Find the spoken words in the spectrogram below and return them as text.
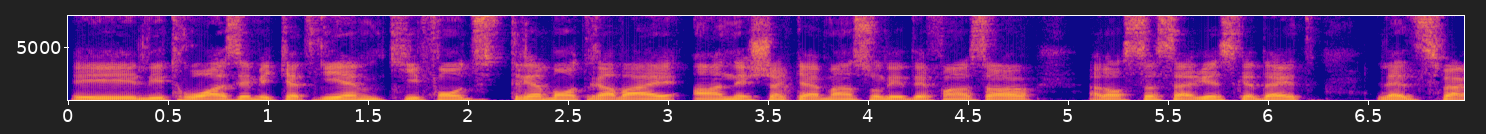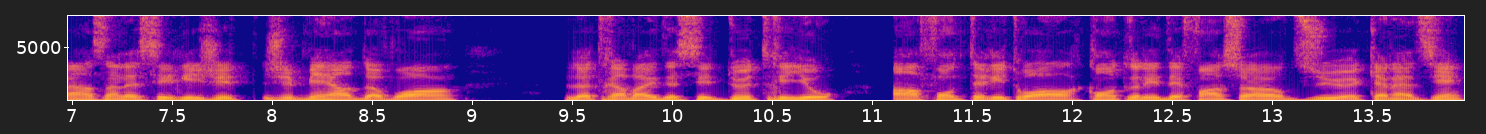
et les troisième et quatrième qui font du très bon travail en échec avant sur les défenseurs. Alors ça, ça risque d'être la différence dans la série. J'ai bien hâte de voir le travail de ces deux trios en fond de territoire contre les défenseurs du euh, Canadien.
